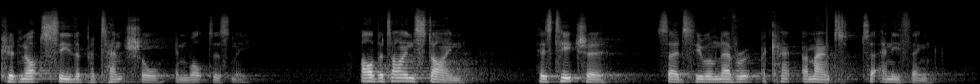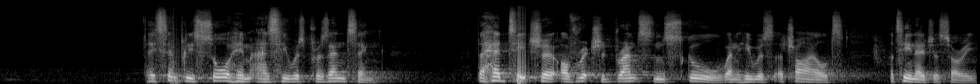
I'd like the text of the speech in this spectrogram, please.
could not see the potential in Walt Disney. Albert Einstein, his teacher, said he will never amount to anything. They simply saw him as he was presenting. The head teacher of Richard Branson's school when he was a child, a teenager, sorry,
